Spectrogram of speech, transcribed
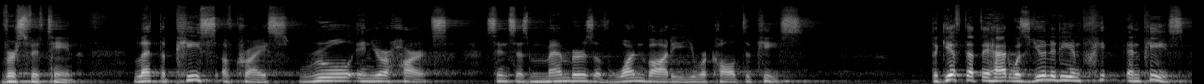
Verse 15 Let the peace of Christ rule in your hearts, since as members of one body you were called to peace. The gift that they had was unity and peace.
